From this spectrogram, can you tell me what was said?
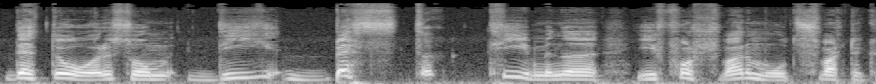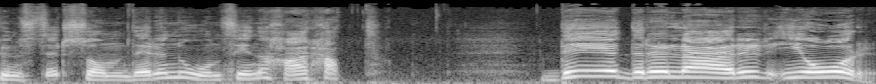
dette året som de beste timene i forsvar mot svarte kunster som dere noensinne har hatt. Det dere lærer i år,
